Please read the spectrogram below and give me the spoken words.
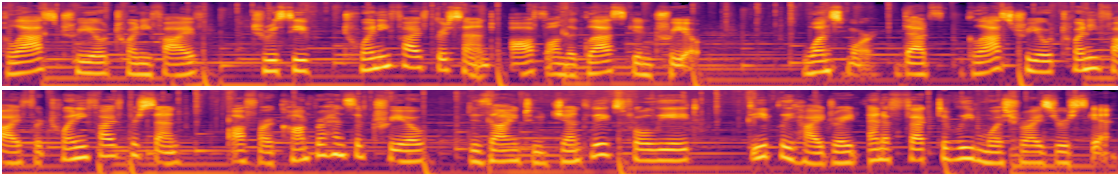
GLASSTRIO25 to receive 25% off on the Glass Skin Trio. Once more, that's Glass Trio 25 for 25% off our comprehensive trio designed to gently exfoliate, deeply hydrate, and effectively moisturize your skin.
